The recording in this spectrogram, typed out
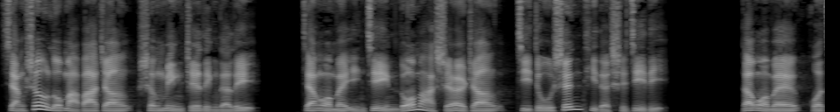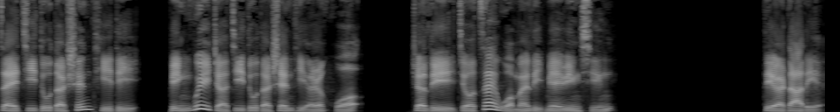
享受罗马八章生命之灵的律，将我们引进罗马十二章基督身体的实际里。当我们活在基督的身体里，并为着基督的身体而活，这律就在我们里面运行。第二大点，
